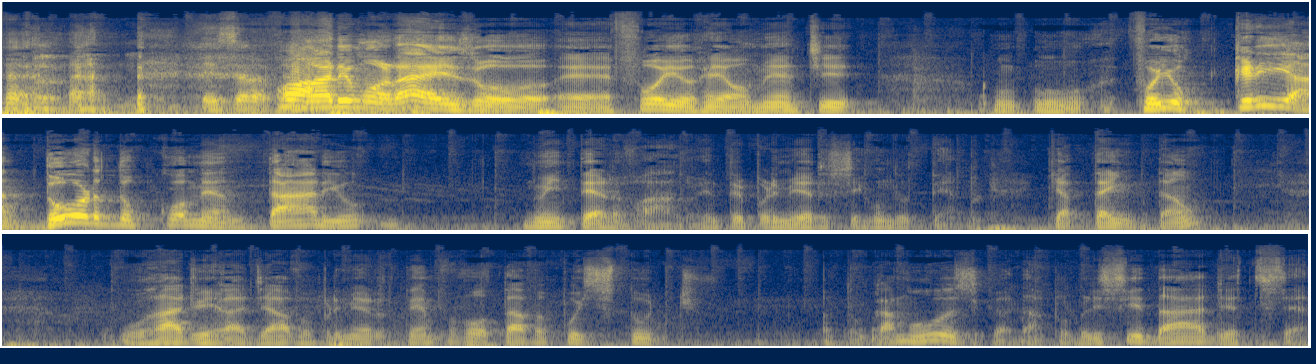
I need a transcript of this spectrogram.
Esse era O Mário Moraes o, é, foi o- realmente o, o- foi o criador do comentário no intervalo entre o primeiro e o segundo tempo. Que até então o rádio irradiava o primeiro tempo voltava para o estúdio para tocar música, dar publicidade, etc.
